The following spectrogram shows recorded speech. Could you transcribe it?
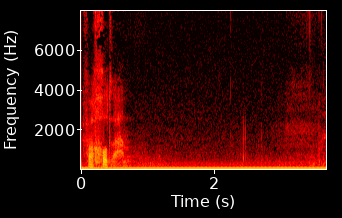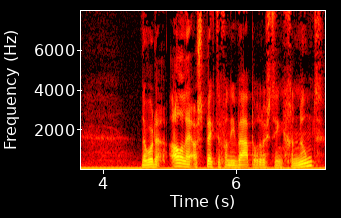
van God aan. Er worden allerlei aspecten van die wapenrusting genoemd.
